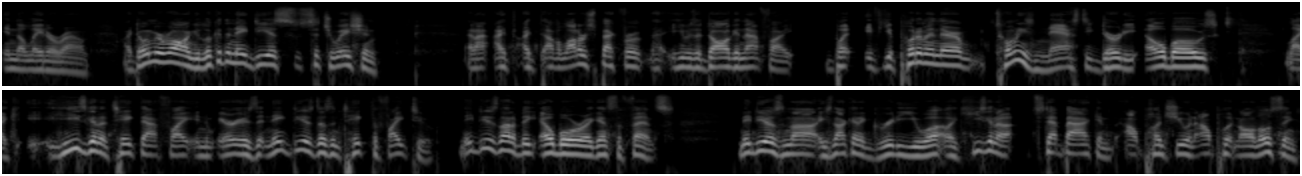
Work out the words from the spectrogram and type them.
in the later round. I don't get me wrong. You look at the Nate Diaz situation, and I, I I have a lot of respect for he was a dog in that fight. But if you put him in there, Tony's nasty, dirty elbows. Like he's gonna take that fight in areas that Nate Diaz doesn't take the fight to. Nate Diaz is not a big elbower against the fence. Nate Diaz is not he's not gonna gritty you up. Like he's gonna step back and outpunch you and output and all those things.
